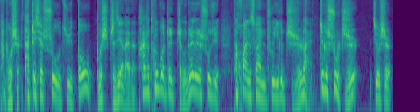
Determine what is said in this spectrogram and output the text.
它不是，它这些数据都不是直接来的，它是通过这整个的数据，它换算出一个值来。这个数值就是，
